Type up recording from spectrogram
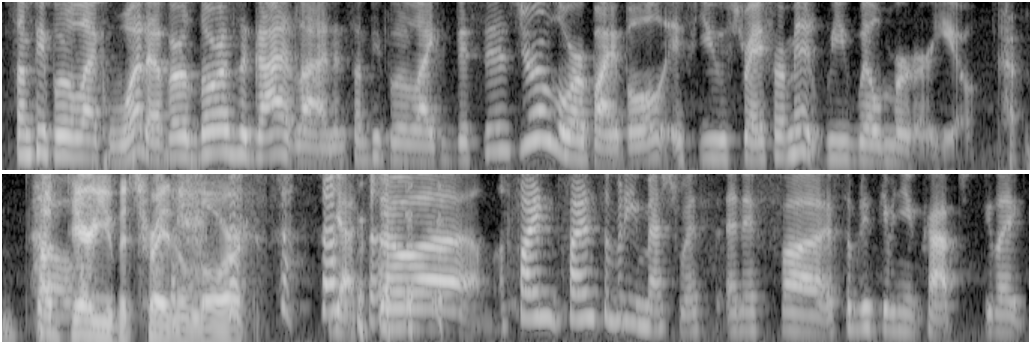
Some people are like, whatever, lore is a guideline. And some people are like, this is your lore Bible. If you stray from it, we will murder you. How So- dare you betray the lore? yes. So uh, find find somebody you mesh with, and if uh, if somebody's giving you crap, just be like,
